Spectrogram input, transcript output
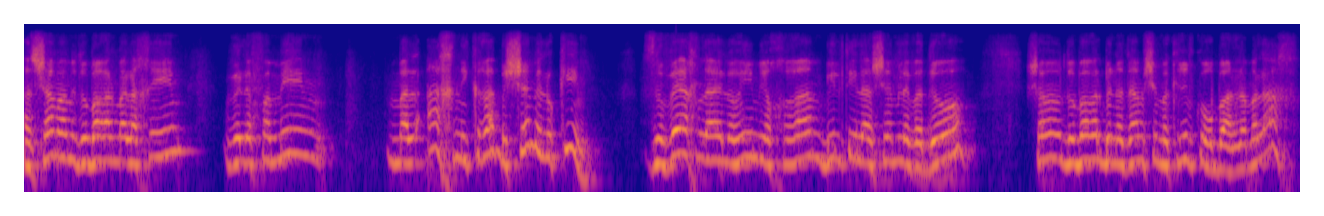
אז שם מדובר על מלאכים, ולפעמים מלאך נקרא בשם אלוקים. זובח לאלוהים יוכרם בלתי להשם לבדו, שם מדובר על בן אדם שמקריב קורבן למלאך.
